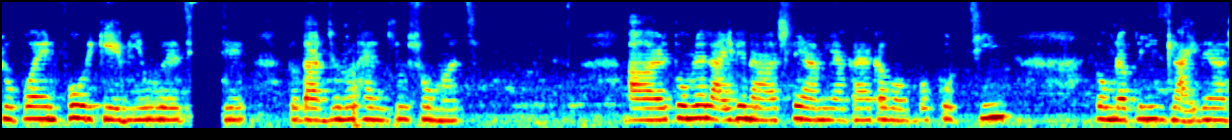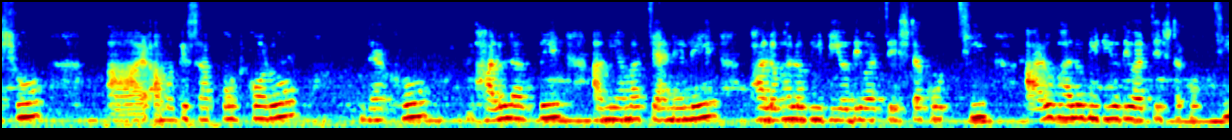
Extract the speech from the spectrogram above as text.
Two point four K view হয়েছে। তো তার জন্য থ্যাংক ইউ সো মাচ আর তোমরা লাইভে না আসলে আমি একা একা বক বক করছি। তোমরা প্লিজ লাইভে আসো আর আমাকে সাপোর্ট করো। দেখো, ভালো লাগবে। আমি আমার চ্যানেলে ভালো ভালো ভিডিও দেওয়ার চেষ্টা করছি আরও ভালো ভিডিও দেওয়ার চেষ্টা করছি।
